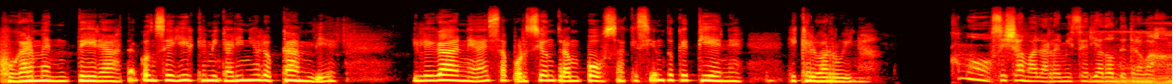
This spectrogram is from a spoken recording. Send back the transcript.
jugarme entera hasta conseguir que mi cariño lo cambie y le gane a esa porción tramposa que siento que tiene y que lo arruina. ¿Cómo se llama la remisería donde trabaja?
